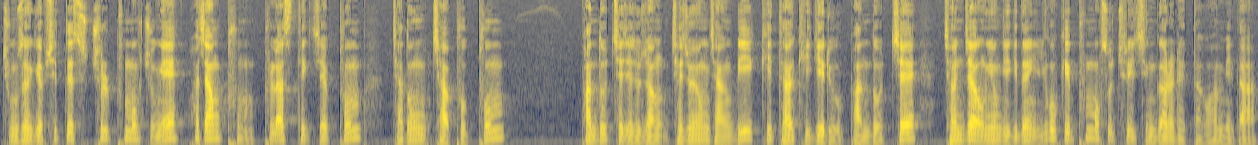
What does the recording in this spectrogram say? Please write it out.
중소기업 10대 수출 품목 중에 화장품, 플라스틱 제품, 자동차 부품, 반도체 제조장, 제조용 장비, 기타 기계류, 반도체, 전자 응용기기 등 7개 품목 수출이 증가를 했다고 합니다.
